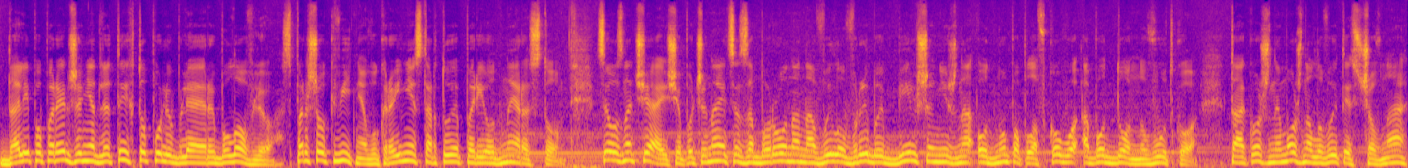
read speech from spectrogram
Далі попередження для тих, хто полюбляє риболовлю. З 1 квітня в Україні стартує період нересту. Це означає, що починається заборона на вилов риби більше ніж на одну поплавкову або донну вудку. Також не можна ловити з човна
